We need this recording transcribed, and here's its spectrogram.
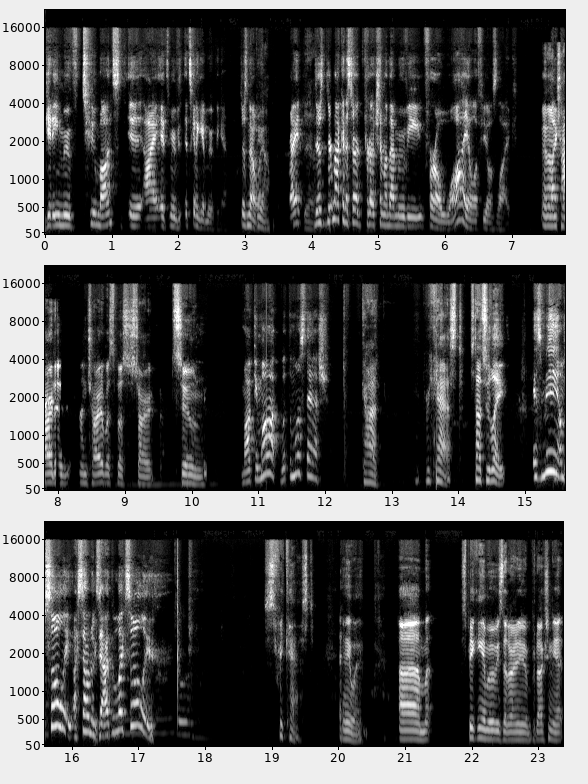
getting moved two months, it, I it's moved, it's going to get moved again. There's no way, Yeah. right? Yeah. There's, they're not going to start production on that movie for a while. It feels like And Like, I- Uncharted, Uncharted was supposed to start soon. Marky Mark with the mustache. God, recast. It's not too late. It's me. I'm Sully. I sound exactly like Sully. Just recast. Anyway, um, speaking of movies that aren't even in production yet,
